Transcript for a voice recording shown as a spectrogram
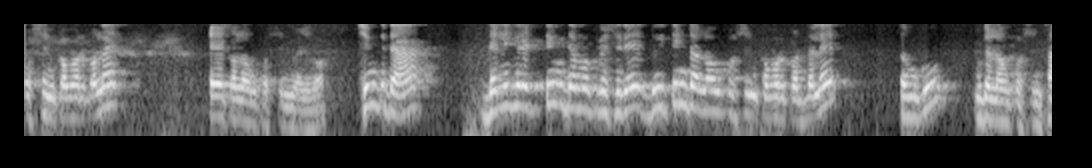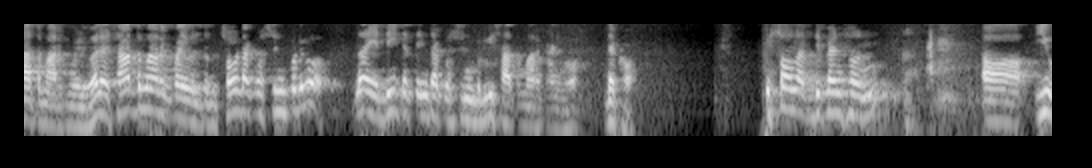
କୋଶ୍ଚିନ୍ କଭର୍ କଲେ ଏକ ଲଙ୍ଗ କୋଶ୍ଚିନ୍ ମିଳିବ सेमतीटा डेलीवरेटिव डेमोक्रेसी दुई तीन टा लंग क्वेश्चन कवर करदे तुमको गोटे लंग क्वेश्चन सात मार्क मिले बोले सात मार्क पाइबल तुम छा क्वेश्चन पड़ ना ये दुईटा तीन टाइम क्वेश्चन पड़ी सात मार्क आन देख it's all depends on you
